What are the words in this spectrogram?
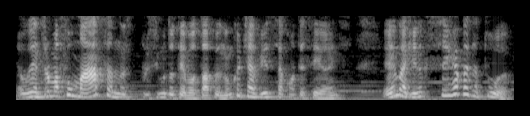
Entrou uma fumaça por cima do tabletop, eu nunca tinha visto isso acontecer antes. Eu imagino que isso seja coisa tua.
